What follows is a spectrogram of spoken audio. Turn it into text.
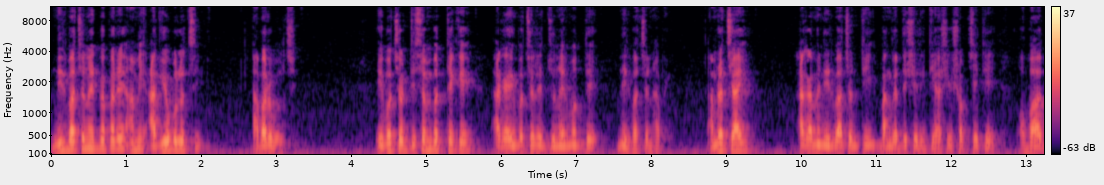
নির্বাচনের ব্যাপারে আমি আগেও বলেছি, আবারও বলছি। এবছর ডিসেম্বর থেকে আগামী বছরের জুনের মধ্যে নির্বাচন হবে। আমরা চাই আগামী নির্বাচনটি বাংলাদেশের ইতিহাসে সবচেয়ে অবাধ,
